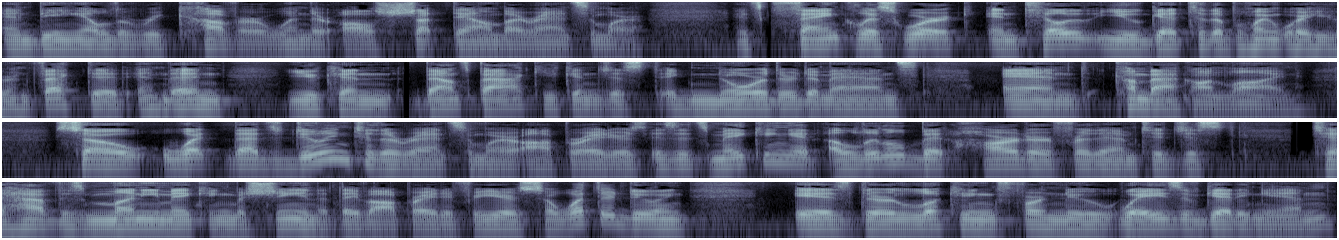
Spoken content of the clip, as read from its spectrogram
and being able to recover when they're all shut down by ransomware. It's thankless work until you get to the point where you're infected, and then you can bounce back. You can just ignore their demands and come back online. So, what that's doing to the ransomware operators is it's making it a little bit harder for them to just to have this money making machine that they've operated for years. So, what they're doing is they're looking for new ways of getting in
